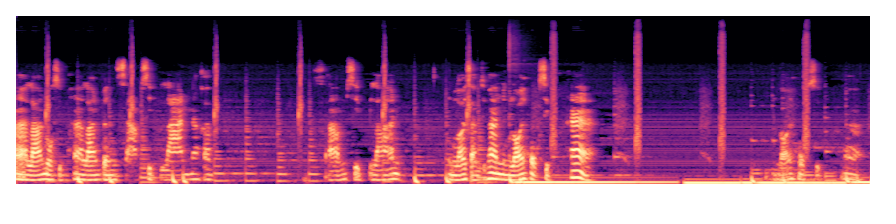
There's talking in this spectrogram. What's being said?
15ล้านบวก15ล้านเป็น30ล้านนะครับ30ล้าน135 165 165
